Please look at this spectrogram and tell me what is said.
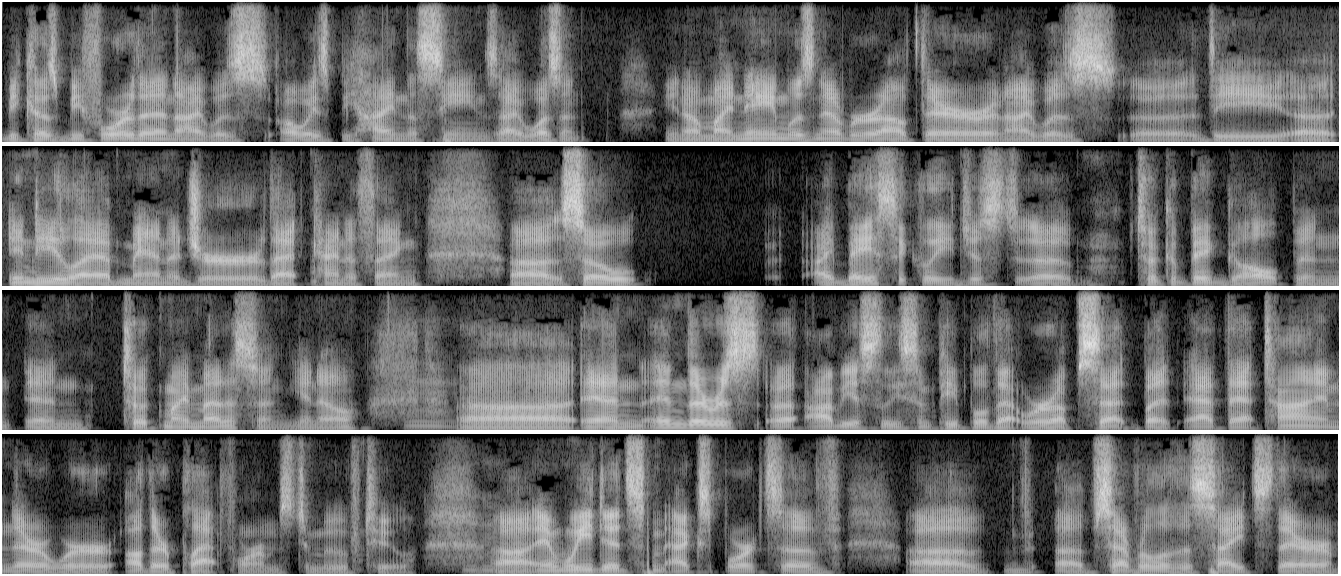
because before then, I was always behind the scenes. I wasn't you know my name was never out there and i was uh, the uh, indie lab manager that kind of thing. Uh, so i basically just uh, took a big gulp and, and took my medicine you know? Uh, and and there was uh, obviously some people that were upset but at that time there were other platforms to move to. Uh, and we did some exports of, uh, of several of the sites there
